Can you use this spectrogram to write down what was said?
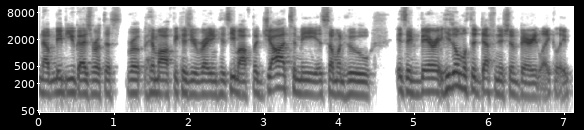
now maybe you guys wrote this wrote him off because you're writing his team off, but Ja to me is someone who is a very he's almost the definition of very likely.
